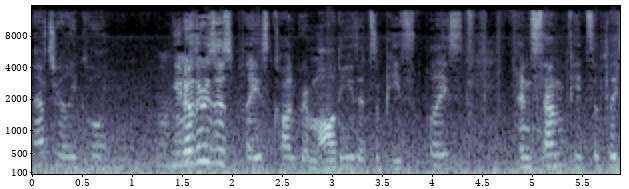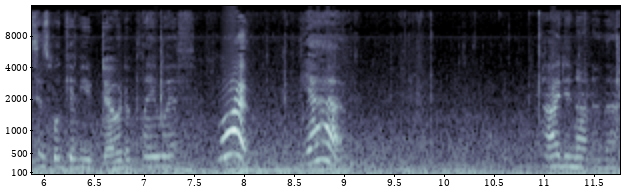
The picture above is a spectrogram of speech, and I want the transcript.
that's really cool. You know, there's this place called Grimaldi's. It's a pizza place, and some pizza places will give you dough to play with. what? Yeah. I did not know that.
